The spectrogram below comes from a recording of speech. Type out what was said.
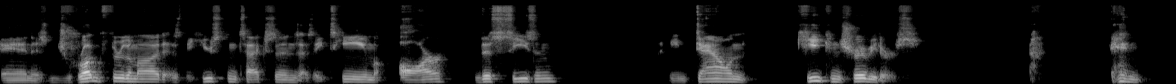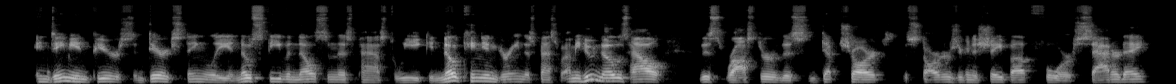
and as drugged through the mud as the Houston Texans as a team are this season, I mean, down key contributors and and Dameon Pierce and Derek Stingley and no Steven Nelson this past week and no Kenyon Green this past week. I mean, who knows how this roster, this depth chart, the starters are going to shape up for Saturday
